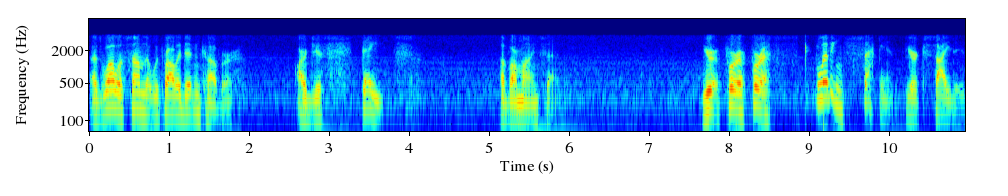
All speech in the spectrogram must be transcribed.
as well as some that we probably didn't cover, are just states of our mindset. You're for for a splitting second, you're excited.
